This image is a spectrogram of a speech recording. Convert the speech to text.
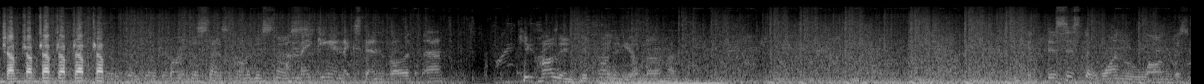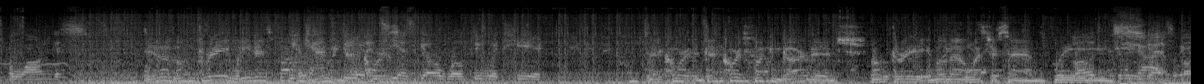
Jump, jump, jump, jump, jump, jump. Cover the stairs, cover the stairs. I'm making an extend bullet now. Keep holding, keep holding, don't know how. This is the one longest, longest. Dude, three. What are you guys fucking doing? We can't do Dead it in CSGO, we'll do it here. dead, court, dead court's fucking garbage. Vote three. Vote uh, Western Sands, please. Vote two, guys, vote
